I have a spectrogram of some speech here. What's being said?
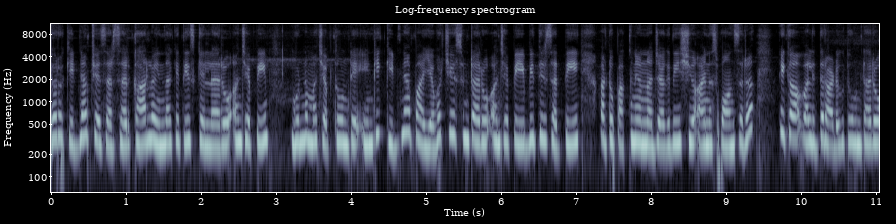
ఎవరో కిడ్నాప్ చేశారు సార్ కార్లో ఇందాకే తీసుకెళ్ళారు అని చెప్పి గుండమ్మ చెప్తూ ఉంటే ఏంటి కిడ్నాప్? ఎవరు చేస్తుంటారు? అని చెప్పి బితిరి సత్తి అటు పక్కనే ఉన్న జగదీష్ ఆయన స్పాన్సర్ ఇక వాళ్ళిద్దరు అడుగుతూ ఉంటారు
